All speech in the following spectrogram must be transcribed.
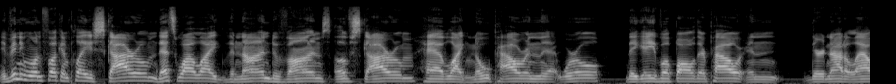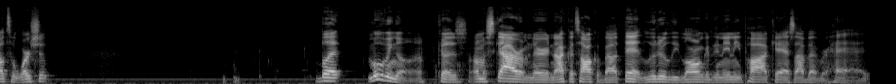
If anyone fucking plays Skyrim, that's why like the nine divines of Skyrim have like no power in that world. They gave up all their power and they're not allowed to worship but moving on, because I'm a Skyrim nerd and I could talk about that literally longer than any podcast I've ever had.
